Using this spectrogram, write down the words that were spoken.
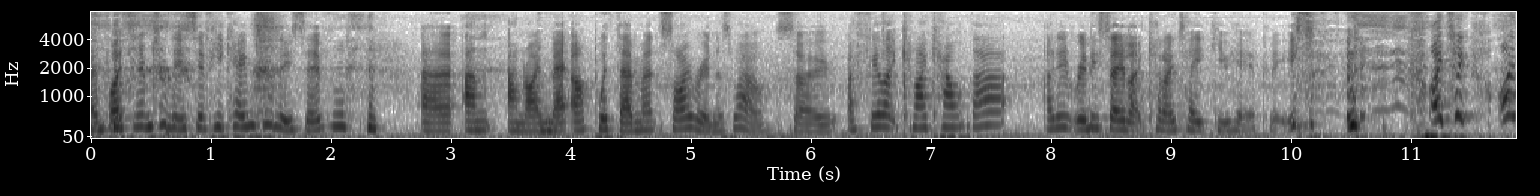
I invited him to Elusive. He came to Elusive. Uh, and and I met up with them at Siren as well. So I feel like can I count that? I didn't really say like can I take you here, please. I took I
